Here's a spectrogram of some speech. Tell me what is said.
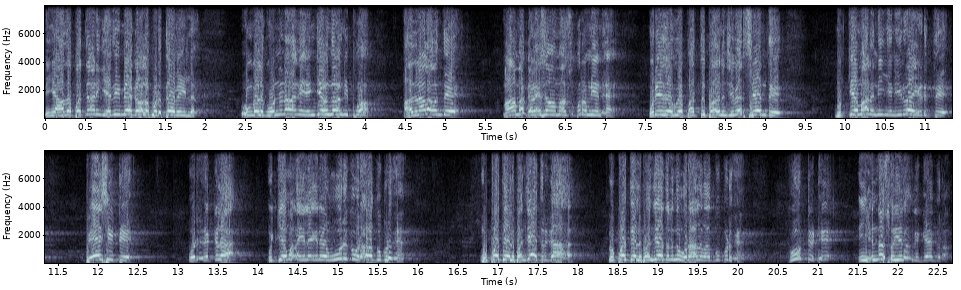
நீங்கள் அதை பற்றிலாம் நீங்கள் எதுவுமே கவலைப்பட தேவையில்லை. உங்களுக்கு ஒன்றுனா நாங்கள் எங்கே வந்தாலும் நிற்போம் அதனால வந்து மாமா கணேச மாமா சுப்பிரமணியன் உரிய பத்து பதினஞ்சு பேர் சேர்ந்து முக்கியமான நீங்கள் நிர்வாகம் எடுத்து பேசிட்டு ஒரு நெக்கில் முக்கியமான இளைஞர்கள் ஊருக்கு ஒரு ஆளை கூப்பிடுங்க. முப்பத்தேழு பஞ்சாயத்து இருக்கா? முப்பத்தேழு பஞ்சாயத்துலேருந்து ஒரு ஆள் கூப்பிடுங்க. கூப்பிட்டுட்டு நீங்கள் என்ன சொல்லி நாங்கள் கேட்குறோம்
